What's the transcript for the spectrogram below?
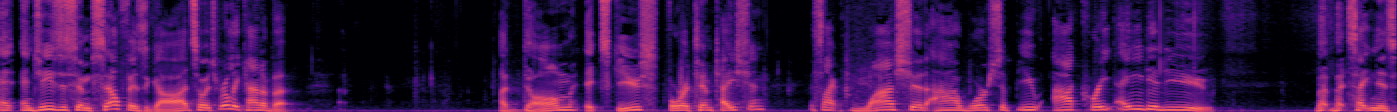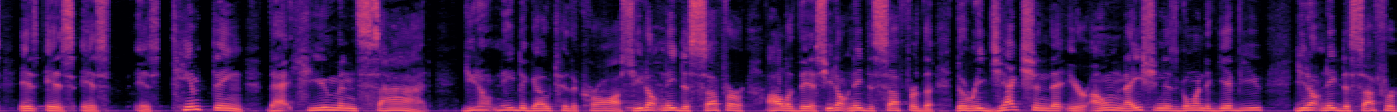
And, and Jesus himself is God, so it's really kind of a, a dumb excuse for a temptation. It's like, why should I worship you? I created you. But, but Satan is, is, is, is, is tempting that human side. You don't need to go to the cross. You don't need to suffer all of this. You don't need to suffer the, the rejection that your own nation is going to give you. You don't need to suffer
